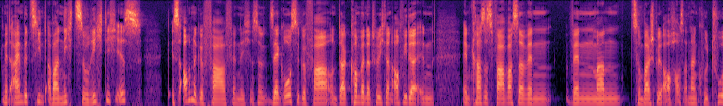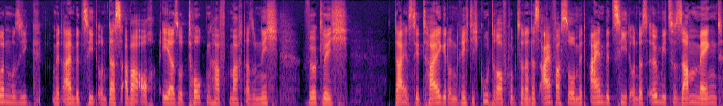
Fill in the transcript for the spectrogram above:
mit einbeziehend, aber nicht so richtig ist, ist auch eine Gefahr, finde ich. Ist eine sehr große Gefahr und da kommen wir natürlich dann auch wieder in, in krasses Fahrwasser, wenn, wenn man zum Beispiel auch aus anderen Kulturen Musik mit einbezieht und das aber auch eher so tokenhaft macht, also nicht wirklich da ins Detail geht und richtig gut drauf guckt, sondern das einfach so mit einbezieht und das irgendwie zusammenmengt.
